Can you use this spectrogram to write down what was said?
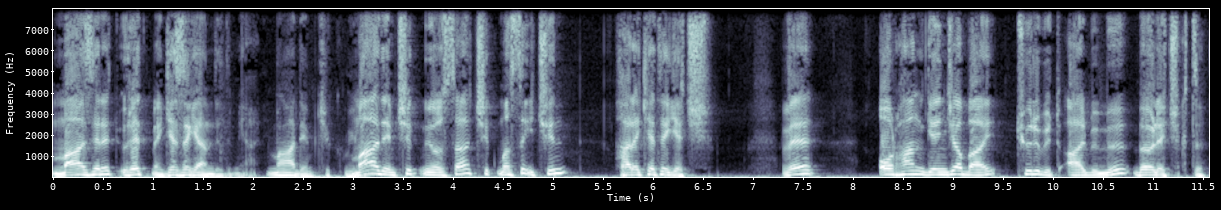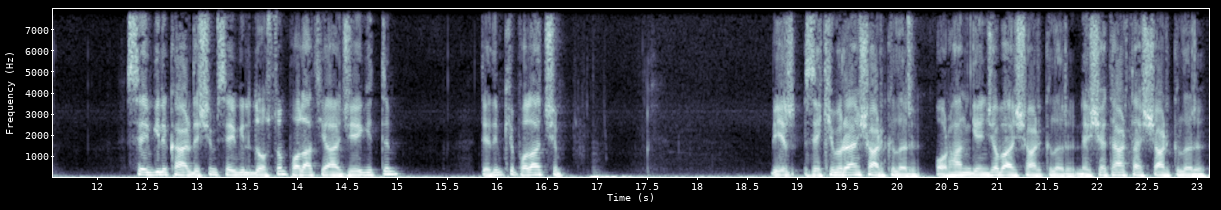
Mazeret üretme gezegen dedim yani. Madem çıkmıyor. Madem çıkmıyorsa çıkması için harekete geç. Ve Orhan Gencebay Türübüt albümü böyle çıktı. Sevgili kardeşim, sevgili dostum Polat Yağcı'ya gittim. Dedim ki Polatçım bir Zeki Müren şarkıları, Orhan Gencebay şarkıları, Neşet Ertaş şarkıları,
